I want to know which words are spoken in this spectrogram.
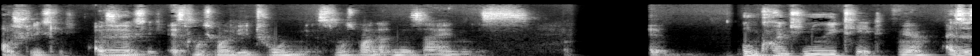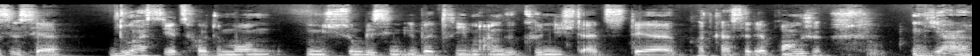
Ausschließlich. Ausschließlich. Ähm, es muss mal wehtun, es muss mal lange sein. Es, äh, Und Kontinuität. Ja. Also es ist ja Du hast jetzt heute Morgen mich so ein bisschen übertrieben angekündigt als der Podcaster der Branche. Ja,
